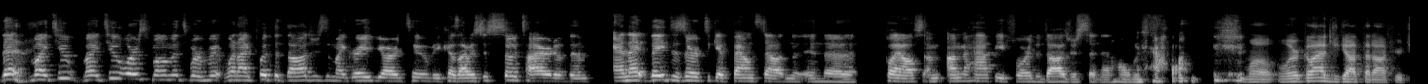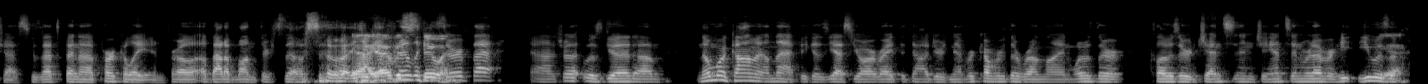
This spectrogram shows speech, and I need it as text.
That my two my two worst moments were when I put the Dodgers in my graveyard too because I was just so tired of them and I, they deserve to get bounced out in the in the playoffs. I'm I'm happy for the Dodgers sitting at home in that one. Well, we're glad you got that off your chest because that's been uh, percolating for a, about a month or so. So uh, Yeah, you definitely deserve that. Uh, I'm sure that was good. Um, no more comment on that because yes, you are right. The Dodgers never covered their run line. What was their closer, Jensen, Jansen, whatever? He he was Yeah. a,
